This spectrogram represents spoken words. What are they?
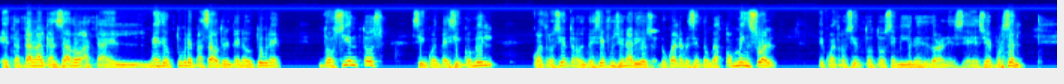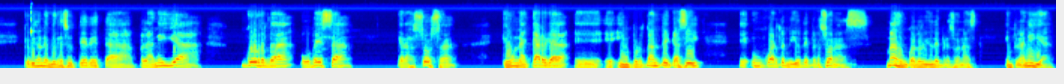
estatal ha alcanzado hasta el mes de octubre pasado, 31 de octubre, 255.496 funcionarios, lo cual representa un gasto mensual de 412 millones de dólares, eh, señor Porcel. ¿Qué opinión le merece usted de esta planilla gorda, obesa, grasosa, que es una carga eh, eh, importante, casi eh, un cuarto de millón de personas, más de un cuarto de millón de personas en planilla.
